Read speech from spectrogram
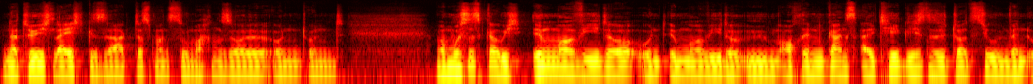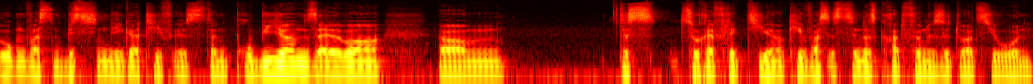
natürlich leicht gesagt, dass man es so machen soll und, und man muss es, glaube ich, immer wieder und immer wieder üben. Auch in ganz alltäglichen Situationen, wenn irgendwas ein bisschen negativ ist, dann probieren selber ähm, das zu reflektieren. Okay, was ist denn das gerade für eine Situation?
